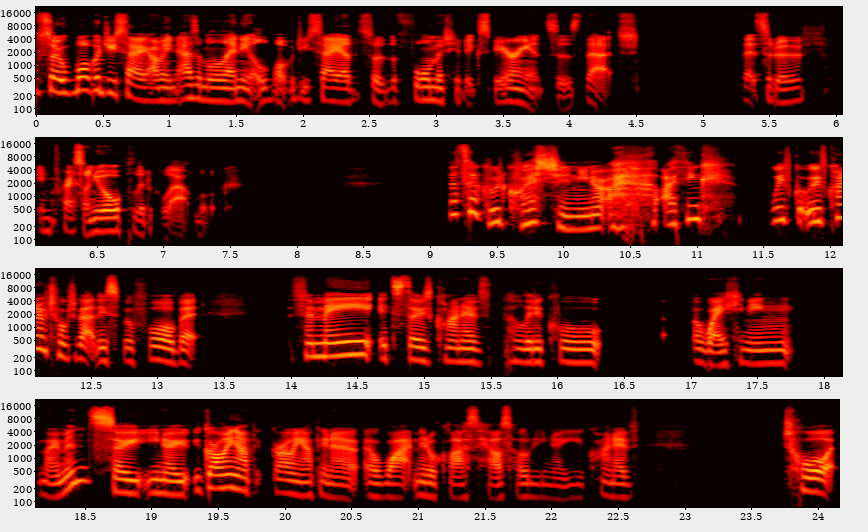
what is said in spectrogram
so what would you say? I mean, as a millennial, what would you say are the, sort of the formative experiences that that sort of impress on your political outlook? That's a good question. You know, I, I think we've got, we've kind of talked about this before, but for me, it's those kind of political awakening moments. So you know, growing up growing up in a, a white middle class household, you know, you kind of taught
